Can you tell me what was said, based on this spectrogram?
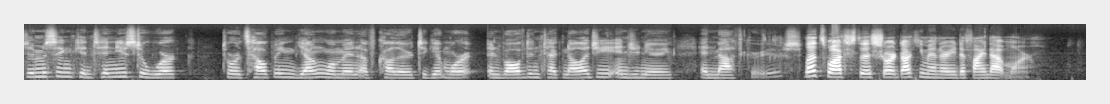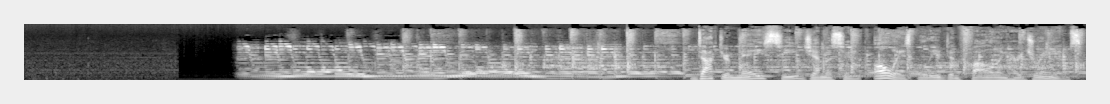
Jemison continues to work towards helping young women of color to get more involved in technology, engineering, and math careers. Let's watch this short documentary to find out more. Dr. Mae C. Jemison always believed in following her dreams.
